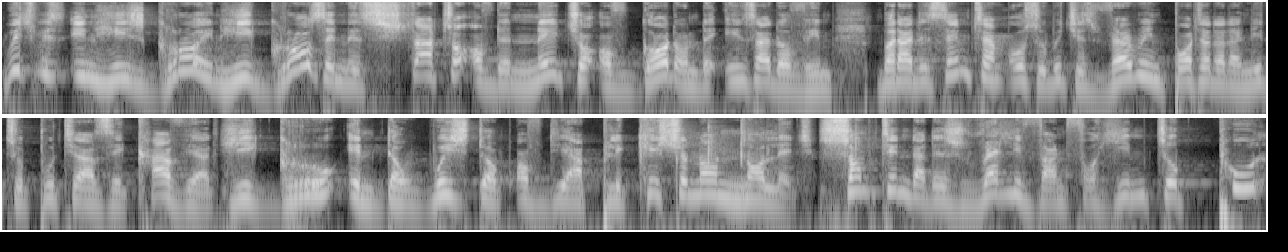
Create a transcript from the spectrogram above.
which means in his growing, he grows in the stature of the nature of God on the inside of him. But at the same time, also, which is very important that I need to put here as a caveat, he grew in the wisdom of the applicational knowledge, something that is relevant for him to pull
